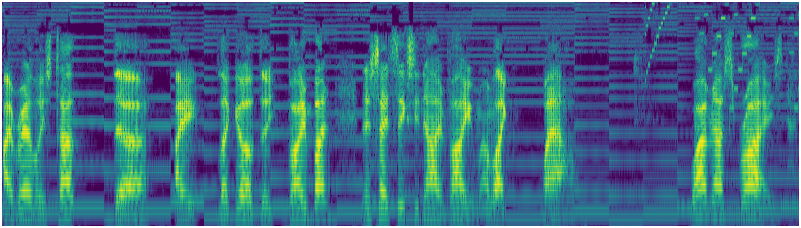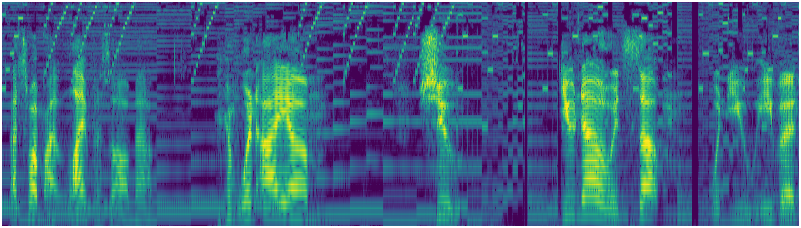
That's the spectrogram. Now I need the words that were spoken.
I randomly stopped the I let go of the volume button, and it said 69 volume. I'm like, wow. Why I'm not surprised? That's what my life is all about. when I, um, shoot, you know it's something when you even,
